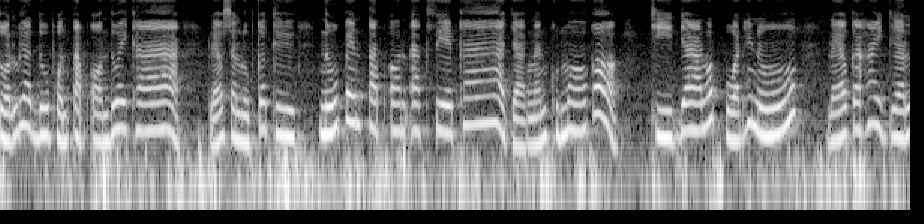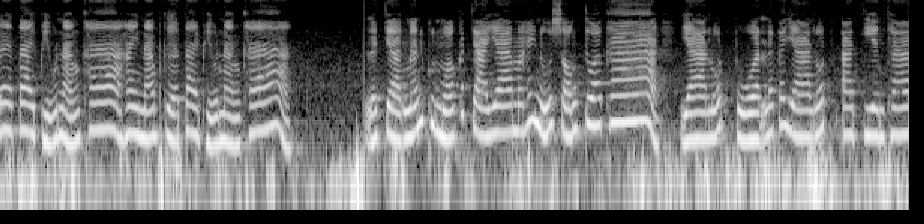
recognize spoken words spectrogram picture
ตรวจเลือดดูผลตับอ่อนด้วยค่ะ แล้วสรุปก็คือ หนูเป็นตับอ่อนอักเสบค่ะ จากนั้นคุณหมอก็ฉีดยาลดปวดให้หนู แล้วก็ให้เกลือแร่ใต้ผิวหนังค่ะ ให้น้ำเกลือใต้ผิวหนังค่ะ และจากนั้นคุณหมอก็จ่ายยามาให้หนูสองตัวค่ะ ยาลดปวดและก็ยาลดอาเจียนค่ะ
